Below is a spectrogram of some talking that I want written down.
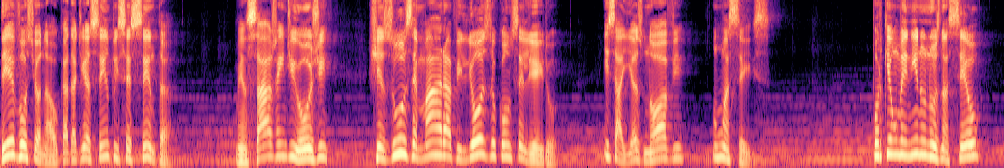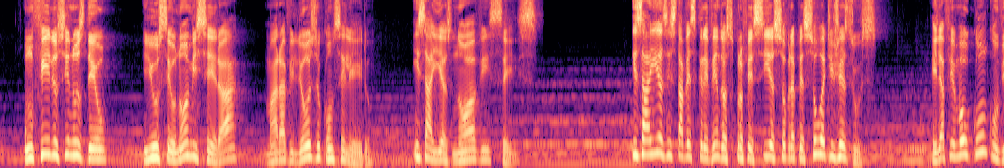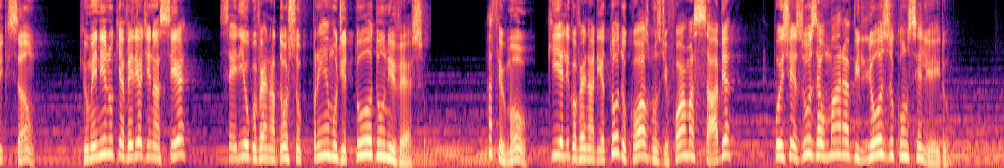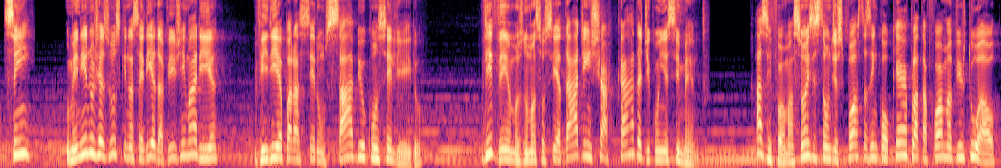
Devocional Cada Dia 160. Mensagem de hoje: Jesus é maravilhoso conselheiro. Isaías 9, 1 a 6. Porque um menino nos nasceu, um filho se nos deu, e o seu nome será Maravilhoso Conselheiro. Isaías 9, 6. Isaías estava escrevendo as profecias sobre a pessoa de Jesus. Ele afirmou com convicção que o menino que haveria de nascer seria o governador supremo de todo o universo. Afirmou que ele governaria todo o cosmos de forma sábia, pois Jesus é o maravilhoso conselheiro. Sim, o menino Jesus que nasceria da Virgem Maria viria para ser um sábio conselheiro. Vivemos numa sociedade encharcada de conhecimento. As informações estão dispostas em qualquer plataforma virtual.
